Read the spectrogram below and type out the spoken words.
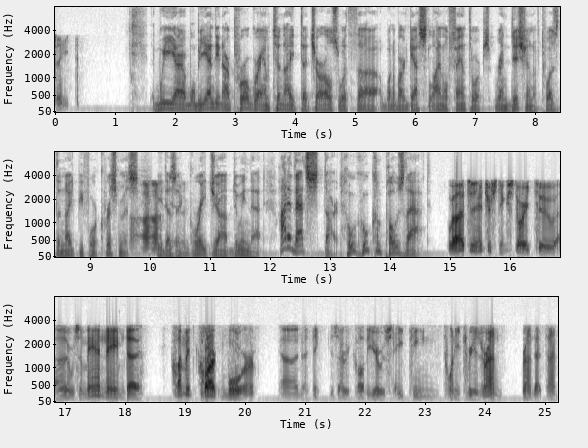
saint. We uh, will be ending our program tonight, uh, Charles, with uh, one of our guests, Lionel Fanthorpe's rendition of "Twas the Night Before Christmas." Ah, he does a great job doing that. How did that start? Who who composed that? Well, that's an interesting story too. Uh, there was a man named uh, Clement Clarke Moore, uh, and I think, as I recall, the year was 1823. Is around around that time.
